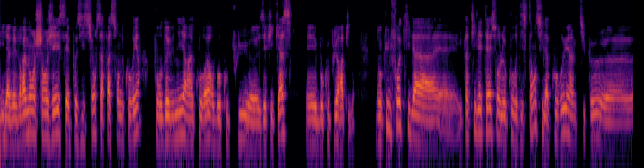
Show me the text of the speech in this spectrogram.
il, avait vraiment changé ses positions, sa façon de courir pour devenir un coureur beaucoup plus euh, efficace et beaucoup plus rapide. Donc une fois qu'il a, quand il était sur le court distance, il a couru un petit peu euh,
